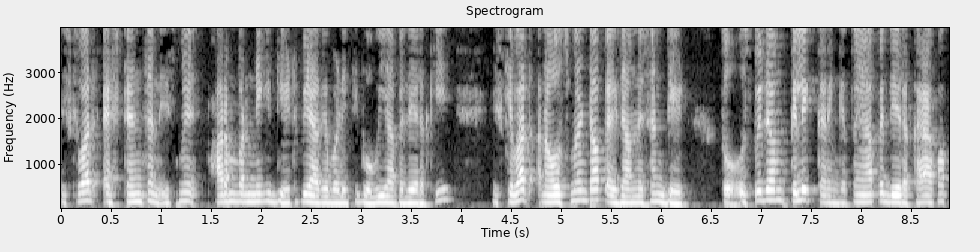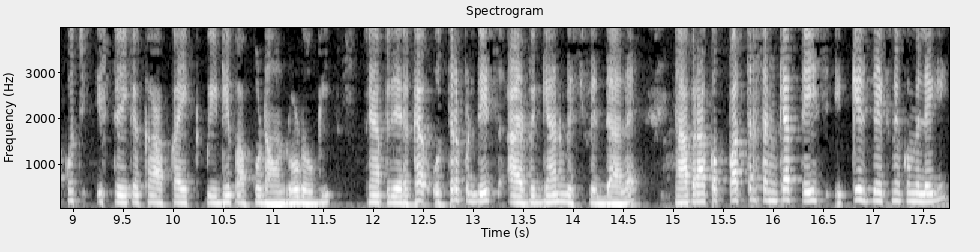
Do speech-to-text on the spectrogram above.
इसके बाद एक्सटेंशन इसमें फॉर्म भरने की डेट भी आगे बढ़ी थी, वो भी यहाँ पे दे रखी। है इसके बाद अनाउंसमेंट ऑफ़ एग्जामिनेशन डेट तो उस पर जब हम क्लिक करेंगे तो यहाँ पे दे रखा है आपका कुछ इस तरीके का आपका एक पीडीएफ आपको डाउनलोड होगी। तो यहाँ पे दे रखा है, उत्तर प्रदेश आयुर्विज्ञान विश्वविद्यालय। यहाँ पर आपको पत्र संख्या तेईस इक्कीस देखने को मिलेगी।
